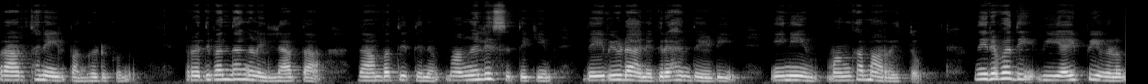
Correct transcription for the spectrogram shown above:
പ്രാർത്ഥനയിൽ പങ്കെടുക്കുന്നു. പ്രതിബന്ധങ്ങളില്ലാത്ത ദാമ്പത്യത്തിനും മംഗല്യസിദ്ധിക്കും ദേവിയുടെ അനുഗ്രഹം തേടി ഇനിയും മങ്കമാർ എത്തും നിരവധി വി ഐ പികളും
